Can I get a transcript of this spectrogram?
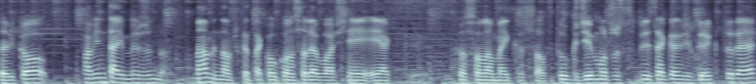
Tylko pamiętajmy, że no, mamy na przykład taką konsolę właśnie jak konsola Microsoftu, gdzie możesz sobie zagrać w gry, które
